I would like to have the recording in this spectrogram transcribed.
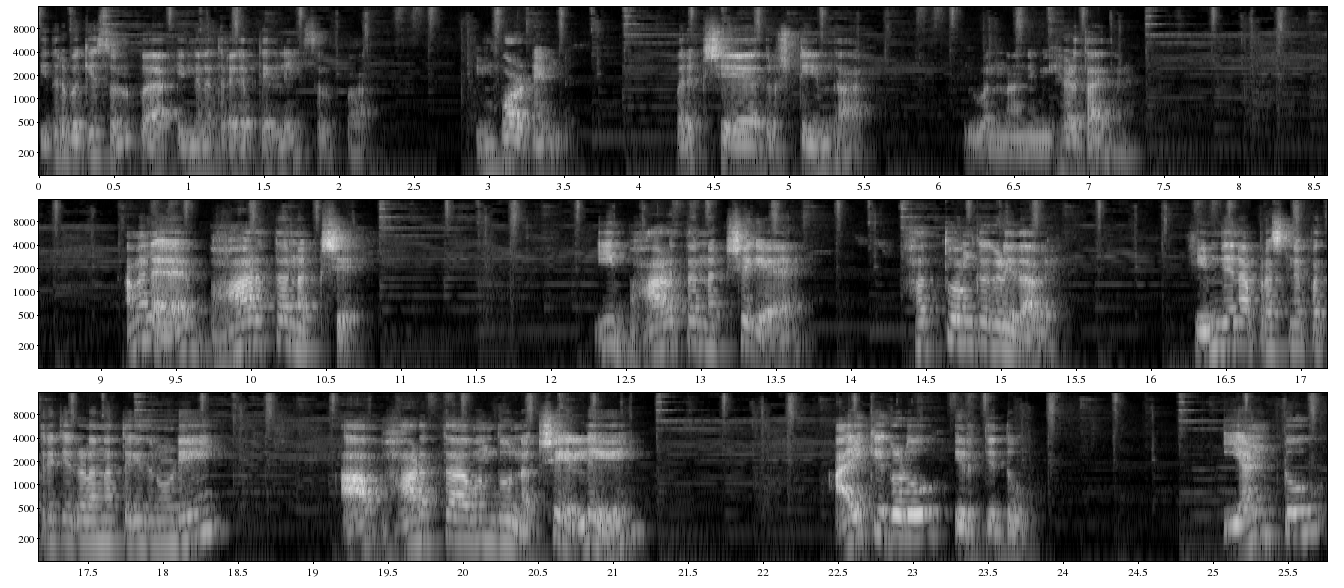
ಇದರ ಬಗ್ಗೆ ಸ್ವಲ್ಪ ಇಂದಿನ ತರಗತಿಯಲ್ಲಿ ಸ್ವಲ್ಪ ಇಂಪಾರ್ಟೆಂಟ್ ಪರೀಕ್ಷೆಯ ದೃಷ್ಟಿಯಿಂದ ಇವನ್ನ ನಿಮಗೆ ಹೇಳ್ತಾ ಇದ್ದೇನೆ. ಆಮೇಲೆ ಭಾರತ ನಕ್ಷೆ. ಈ ಭಾರತ ನಕ್ಷೆಗೆ ಹತ್ತು ಅಂಕಗಳಿದಾವೆ. ಹಿಂದಿನ ಪ್ರಶ್ನೆ ಪತ್ರಿಕೆಗಳನ್ನು ತೆಗೆದು ನೋಡಿ. ಆ ಭಾರತ ಒಂದು ನಕ್ಷೆಯಲ್ಲಿ ಆಯ್ಕೆಗಳು ಇರ್ತಿದ್ದವು ಎಂಟು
